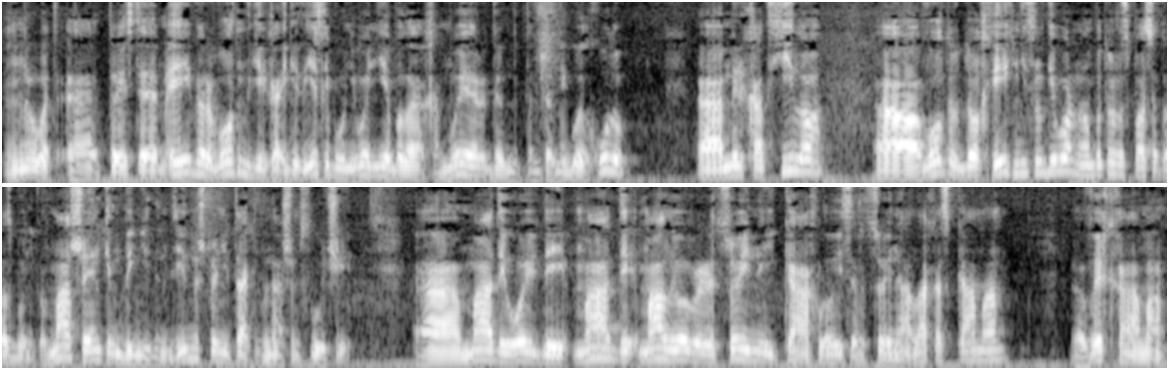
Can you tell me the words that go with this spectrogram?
Ну вот, э, то есть, Эйвер, Волтенгегагер, если бы у него не было Хамуэр, Тавнигуэл Худу, Мирхатхило, Волтер до Хейх Ницелгеворн, он бы тоже спас от разбойников. Машенкин Бениден, видно, что не так в нашем случае. Мады ойдей, мады, малы оврецойный ках, лоисер цойна, Аллахас кама вехама.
